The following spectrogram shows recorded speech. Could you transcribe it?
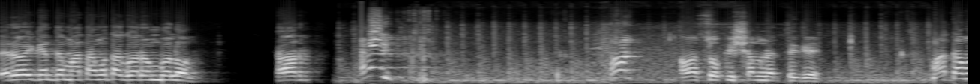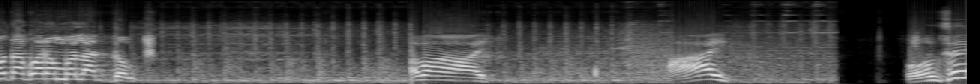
বেরো এখান থেকে মাথা মাথা গরম বলো। সর। আমার চোখের সামনের থেকে মাথা মাথা গরম বলো একদম। ভাই। ভাই বলছি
